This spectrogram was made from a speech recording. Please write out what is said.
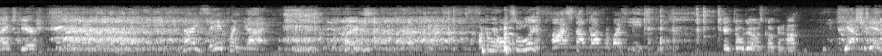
Thanks, dear. Nice apron, guy. Thanks. How come you're home so late? Oh, I stopped off for a bite to eat. Kate told you I was cooking, huh? Yeah, she did.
